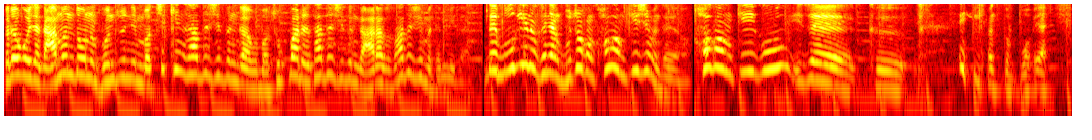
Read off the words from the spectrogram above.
그리고 이제 남은 돈은 본주님 뭐 치킨 사드시든가 뭐 족발을 사드시든가 알아서 사드시면 됩니다. 근데 무기는 그냥 무조건 커검 끼시면 돼요. 커검 끼고 이제 그 이건 또 뭐야 씨.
